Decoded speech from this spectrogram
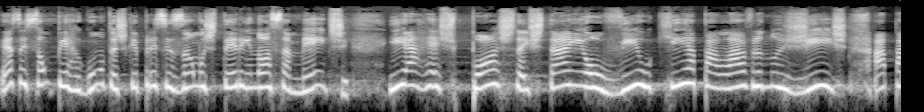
Essas são perguntas que precisamos ter em nossa mente e a resposta está em ouvir o que a palavra nos diz. A palavra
